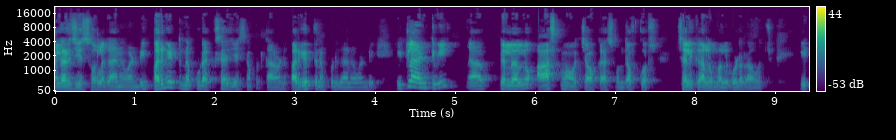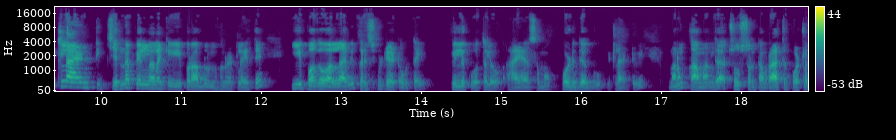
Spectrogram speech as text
ఎలర్జీస్ వల్ల కానివ్వండి పరిగెట్టినప్పుడు ఎక్సర్సైజ్ చేసినప్పుడు కానివ్వండి పరిగెత్తినప్పుడు కానివ్వండి ఇట్లాంటివి పిల్లల్లో ఆస్మా వచ్చే అవకాశం ఉంది. కోర్స్ చలికాలం వల్ల కూడా రావచ్చు. ఇట్లాంటి చిన్న పిల్లలకి ఈ ప్రాబ్లం ఉన్నట్లయితే ఈ పొగ వల్ల అవి ప్రెసిపిటేట్ అవుతాయి. పిల్లి కూతలు ఆయాసము పొడి దగ్గు ఇట్లాంటివి మనం కామన్గా చూస్తుంటాం రాత్రిపూట్ల.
